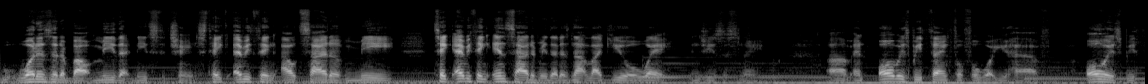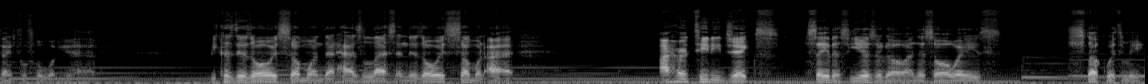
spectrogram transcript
what is it about me that needs to change? Take everything outside of me, take everything inside of me that is not like you away in Jesus' name. Um, and always be thankful for what you have. Always be thankful for what you have. Because there's always someone that has less, and there's always someone. I I heard TD Jakes say this years ago, and this always stuck with me.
